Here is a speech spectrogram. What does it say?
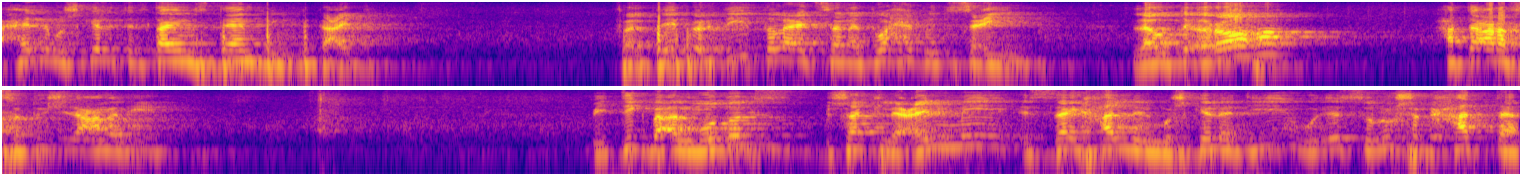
أحل مشكلة ال time stamping بتاعتها. فال paper دي طلعت سنة 91 لو تقراها هتعرف ساتوشي ده عمل إيه. بيديك بقى ال models بشكل علمي إزاي حل المشكلة دي وإيه ال solution حتى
